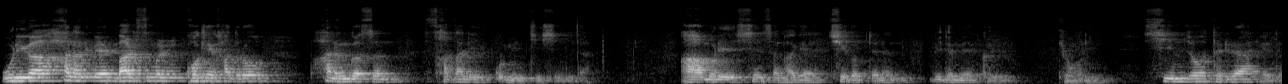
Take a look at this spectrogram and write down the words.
우리가 하나님의 말씀을 고객하도록 하는 것은 사단이 꾸민 짓입니다. 아무리 신성하게 취급되는 믿음의 글, 교리, 신조들이라 해도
